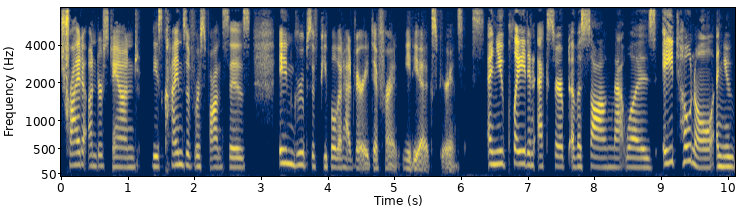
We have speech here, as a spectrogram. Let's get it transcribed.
try to understand these kinds of responses in groups of people that had very different media experiences. And you played an excerpt of a song that was atonal and you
